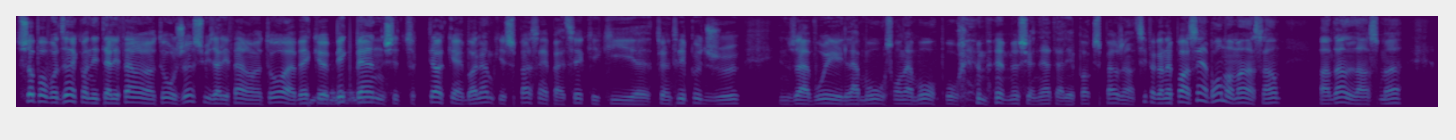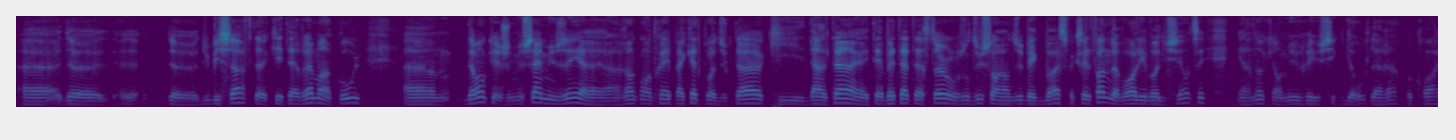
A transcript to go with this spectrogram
Tout ça pour vous dire qu'on est allé faire un tour. Je suis allé faire un tour avec euh, Big Ben chez TikTok, un bonhomme qui est super sympathique et qui euh, est un très peu de jeu. Il nous a avoué l'amour, son amour pour Monsieur Net à l'époque. Super gentil. Fait qu'on a passé un bon moment ensemble pendant le lancement euh, de, d'Ubisoft qui était vraiment cool. donc, je me suis amusé à, rencontrer un paquet de producteurs qui, dans le temps, étaient bêta-testeurs, aujourd'hui sont rendus big boss. Fait que c'est le fun de voir l'évolution. Il y en a qui ont mieux réussi que d'autres, Laurent, faut croire.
